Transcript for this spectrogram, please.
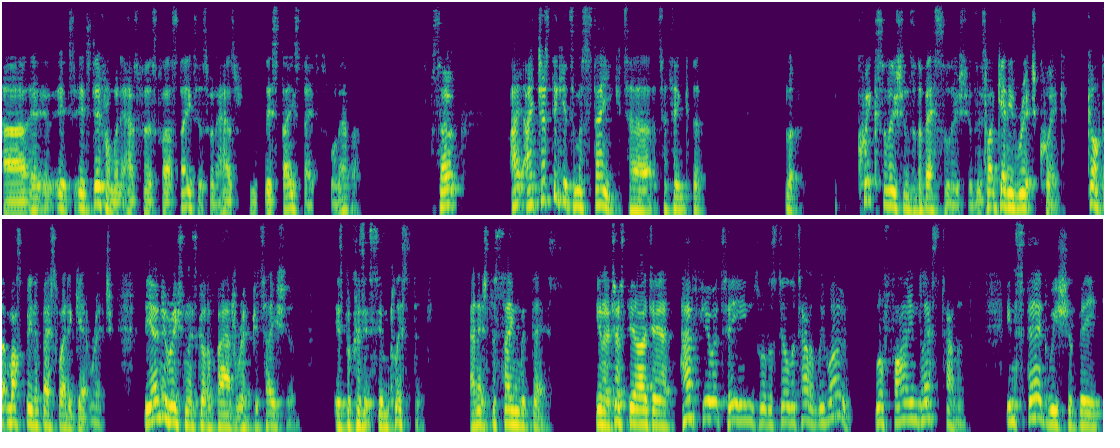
Uh, it, it's it's different when it has first class status, when it has this day status, whatever. So I, I just think it's a mistake to to think that look, quick solutions are the best solutions. It's like getting rich quick. God, that must be the best way to get rich. The only reason it's got a bad reputation is because it's simplistic. And it's the same with this. You know, just the idea, have fewer teams, we'll distill the talent. We won't We'll find less talent. Instead, we should be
